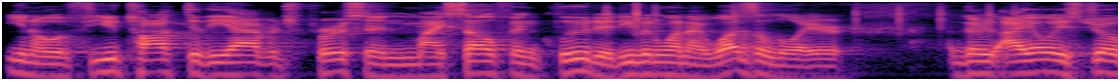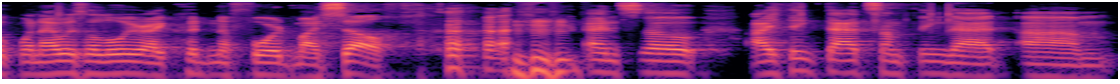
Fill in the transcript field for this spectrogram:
you know, if you talk to the average person, myself included, even when I was a lawyer, there, I always joke when I was a lawyer, I couldn't afford myself. and so I think that's something that, um,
